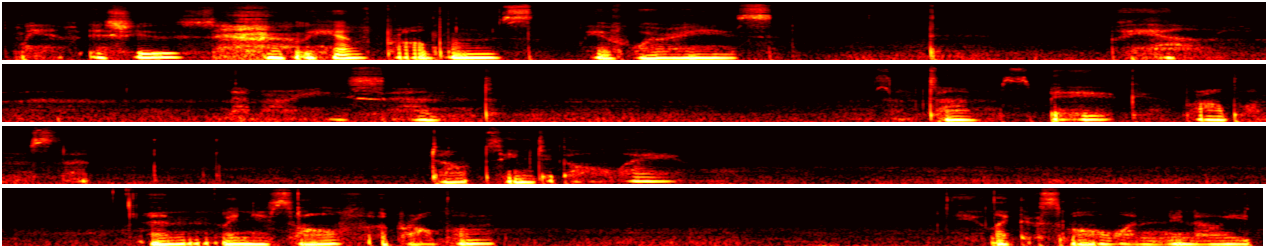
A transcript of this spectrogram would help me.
we have issues, we have problems, we have worries. We have memories and sometimes big problems that don't seem to go away. And when you solve a problem, like a small one, you know, you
